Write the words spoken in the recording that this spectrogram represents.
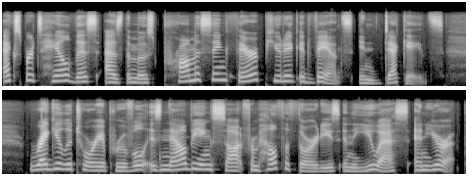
experts hail this as the most promising therapeutic advance in decades. Regulatory approval is now being sought from health authorities in the US and Europe.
